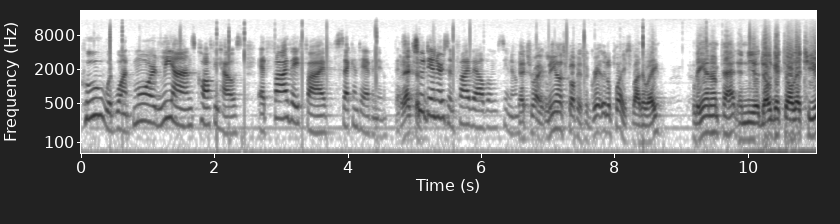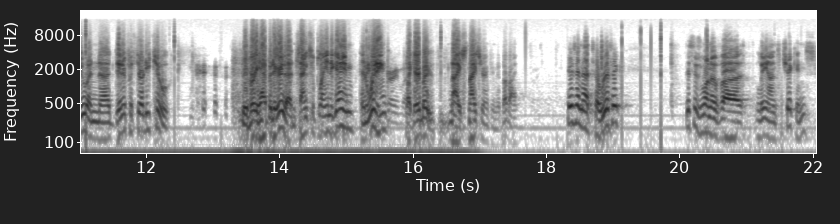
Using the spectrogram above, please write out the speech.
Who would want more? Leon's Coffee House at 585 Second Avenue. That's, That's two dinners and five albums, you know. That's right. Leon's Coffee. It's a great little place, by the way. Leon and Pat, and uh, they'll get all that to you, and uh, dinner for 32. We're very happy to hear that, and thanks for playing the game and winning. very much. Like everybody, nice, nice hearing from you. Bye-bye. Isn't that terrific? This is one of uh, Leon's chickens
